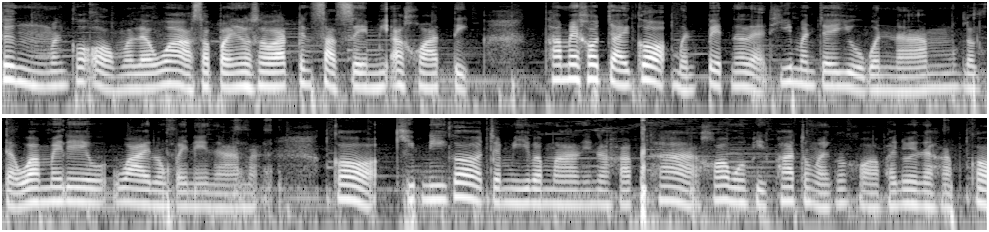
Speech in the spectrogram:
ซึ่งมันก็ออกมาแล้วว่าสไปโนซัสเป็นสัตว์เซมิอะควาติก ถ้าไม่เข้าใจก็เหมือนเป็ดนั่นแหละที่มันจะอยู่บนน้ำแต่ว่าไม่ได้ว่ายลงไปในน้ำอะก็คลิปนี้ก็จะมีประมาณนี้นะครับ ถ้าข้อมูลผิดพลาดตรงไหนก็ขออภัยด้วยนะครับ ก็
